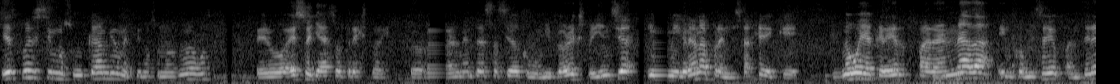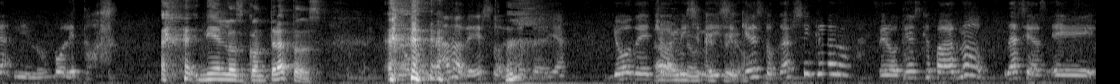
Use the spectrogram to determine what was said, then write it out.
y después hicimos un cambio, metimos unos nuevos, pero eso ya es otra historia. Pero realmente esa ha sido como mi peor experiencia y mi gran aprendizaje de que no voy a creer para nada en Comisario Pantera ni en los boletos. Ni en los contratos. No, nada de eso. o sea, ya. Yo, de hecho, a mí no, si me dicen, feo. ¿quieres tocar? Sí, claro, pero tienes que pagar. No, gracias. eh,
